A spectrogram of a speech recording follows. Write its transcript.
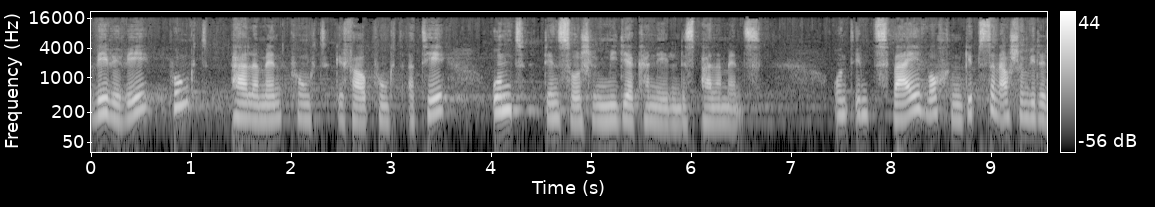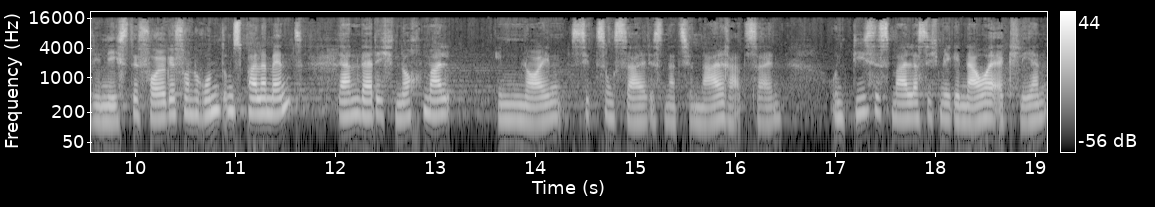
www.parlament.gv.at und den Social-Media-Kanälen des Parlaments. Und in zwei Wochen gibt es dann auch schon wieder die nächste Folge von Rund ums Parlament. Dann werde ich nochmal im neuen Sitzungssaal des Nationalrats sein. Und dieses Mal lasse ich mir genauer erklären,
